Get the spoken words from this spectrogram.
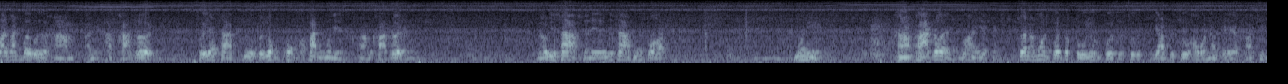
วัดวัดเบอร์เบอร์หาม อันนี้หามขาดเลยเสยศาสตร์อยู่กระย่งคงกับพันมูนี่หามขาดเลยอันนี้ เราวิซาบเสน่ห์วิซาบหูปอดมูนี่หามขาดเลยว่าเฮ็ดนี่ส่วนน้ำมนต์เปิดประตูยุ่งเปิดสุดๆยามพิสูเอาอันนั้นไปแอบหากิน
